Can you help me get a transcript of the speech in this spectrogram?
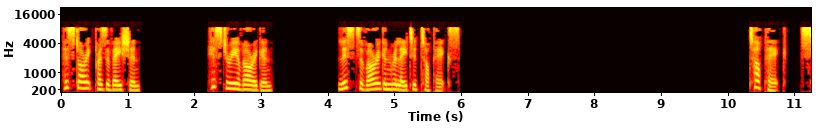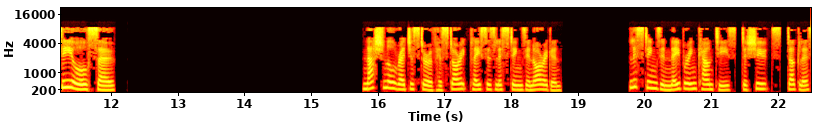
Historic preservation History of Oregon Lists of Oregon-related topics Topic. See also National Register of Historic Places listings in Oregon Listings in neighboring counties, Deschutes, Douglas,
